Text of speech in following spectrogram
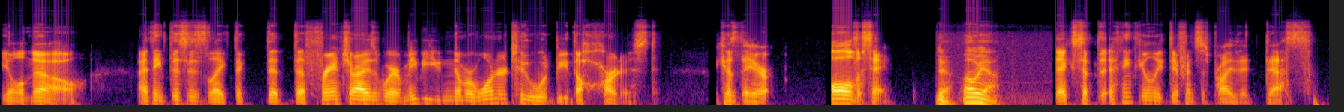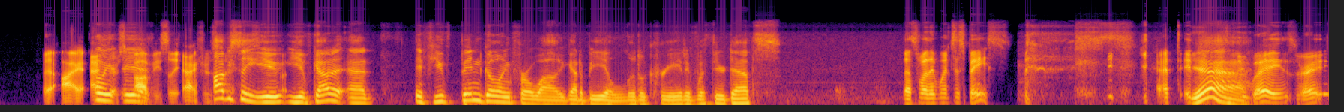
you'll know. I think this is like the the the franchise where maybe you, number one or two would be the hardest because they are all the same. Yeah. Oh yeah. Except that I think the only difference is probably the deaths. Uh, I Oh, yeah, yeah. obviously actors. Obviously actresses, you but you've got to add if you've been going for a while, you got to be a little creative with your deaths. that's why they went to space. yeah, in Yeah. ways, right?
